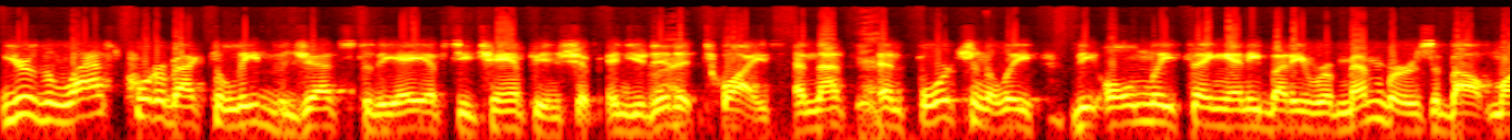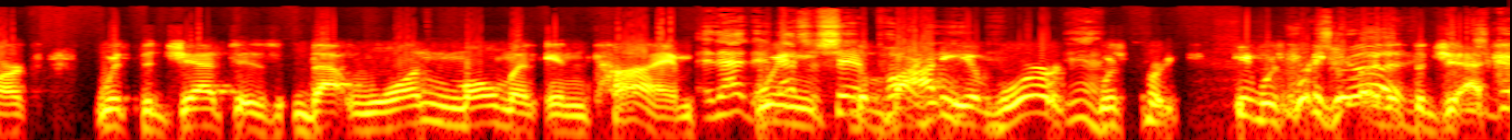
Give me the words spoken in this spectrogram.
you're the last quarterback to lead the Jets to the AFC Championship, and you did right. it twice. And that's yeah. unfortunately the only thing anybody remembers about Mark with the Jets is that one moment in time and that, and when the, the body of work yeah. was pretty. He was pretty good. good. at the Jets. He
